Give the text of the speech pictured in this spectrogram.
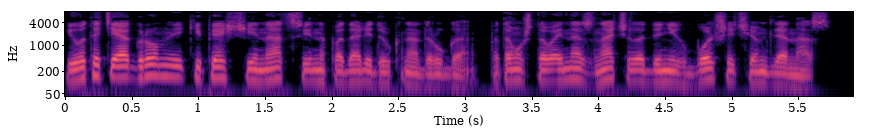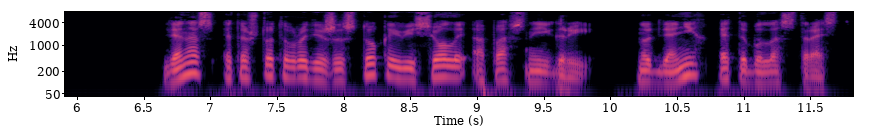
И вот эти огромные кипящие нации нападали друг на друга, потому что война значила для них больше, чем для нас. Для нас это что-то вроде жестокой, веселой, опасной игры, но для них это была страсть.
